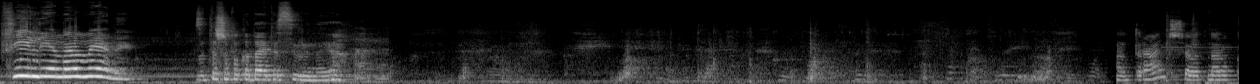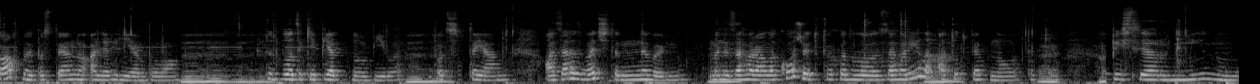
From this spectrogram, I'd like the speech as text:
всі на мене. За те, що покладаєте сили на його. От раніше от на руках в постійно алергія була. Тут було таке п'ятно біле, от постійно. А зараз, бачите, не видно. У мене загорала кожа, і тут виходило загоріло, а тут п'ятно от таке. Після руніну,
